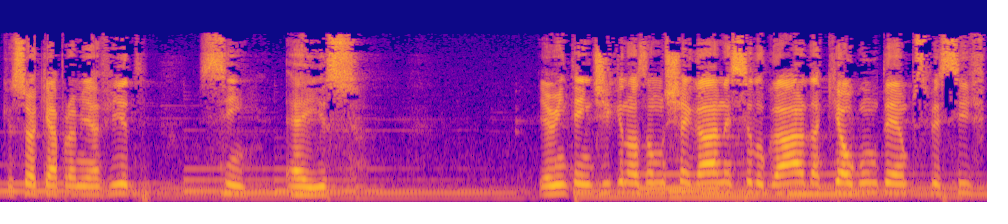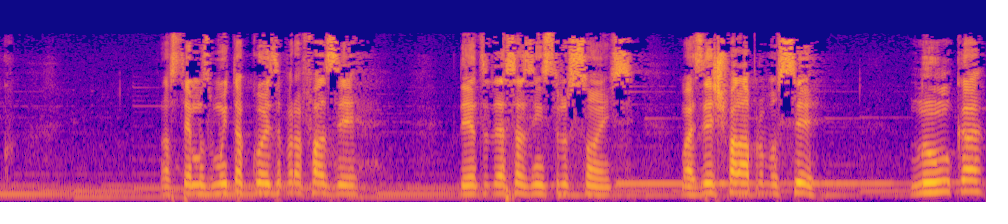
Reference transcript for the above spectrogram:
que o Senhor quer para minha vida? Sim, é isso. Eu entendi que nós vamos chegar nesse lugar daqui a algum tempo específico. Nós temos muita coisa para fazer dentro dessas instruções. Mas deixa eu falar para você, nunca,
